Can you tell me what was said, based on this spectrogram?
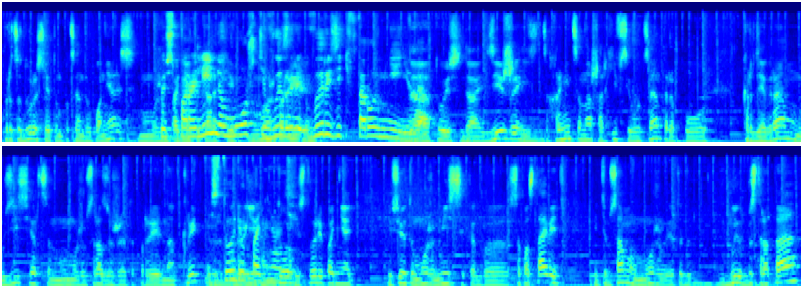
процедуры, если этому пациенту выполнялись, мы можем То есть параллельно архив, можете выразить, параллельно. выразить второе мнение, да? да? то есть, да, здесь же хранится наш архив всего центра по кардиограмму, УЗИ сердца, мы можем сразу же это параллельно открыть, историю поднять. историю поднять, и все это можем вместе как бы сопоставить, и тем самым можем, это быстрота,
